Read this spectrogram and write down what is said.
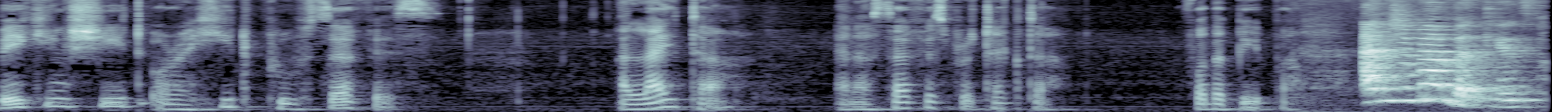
baking sheet or a heat-proof surface, a lighter, and a surface protector for the paper. And remember, kids,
